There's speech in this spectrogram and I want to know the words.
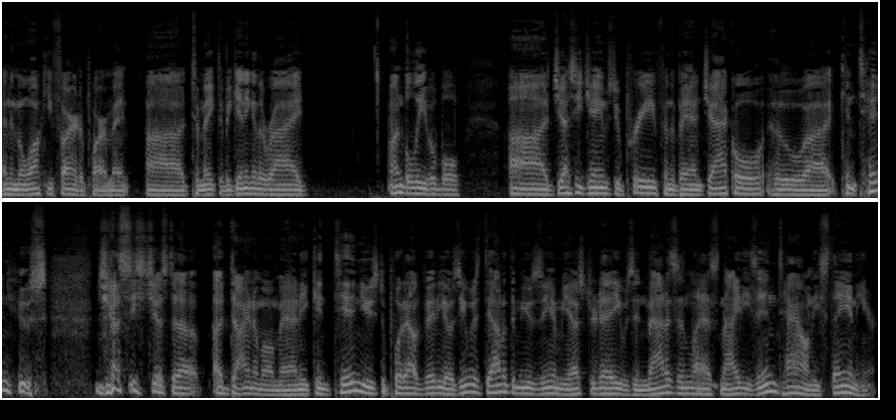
and the Milwaukee Fire Department uh, to make the beginning of the ride unbelievable. Uh, Jesse James Dupree from the band Jackyl, who uh, continues. Jesse's just a, a dynamo, man. He continues to put out videos. He was down at the museum yesterday. He was in Madison last night. He's in town. He's staying here.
